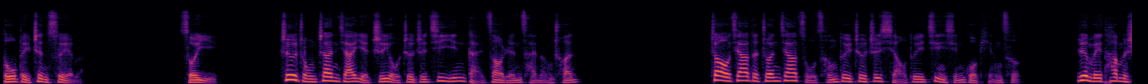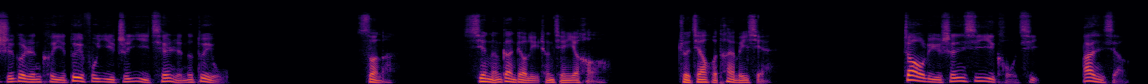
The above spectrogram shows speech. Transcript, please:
都被震碎了。所以，这种战甲也只有这支基因改造人才能穿。赵家的专家组曾对这支小队进行过评测，认为他们十个人可以对付一支一千人的队伍。算了，先能干掉李承前也好，这家伙太危险。赵律深吸一口气，暗想：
